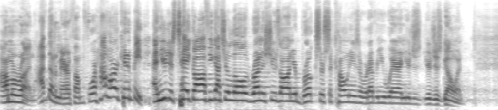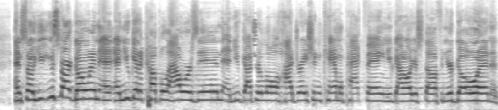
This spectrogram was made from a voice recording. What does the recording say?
I'm a run. I've done a marathon before. How hard can it be? And you just take off, you got your little running shoes on, your Brooks or Saucony's or whatever you wear, and you're just, you're just going. And so you, you start going and, and, you get a couple hours in and you've got your little hydration CamelBak thing and you got all your stuff and you're going and,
